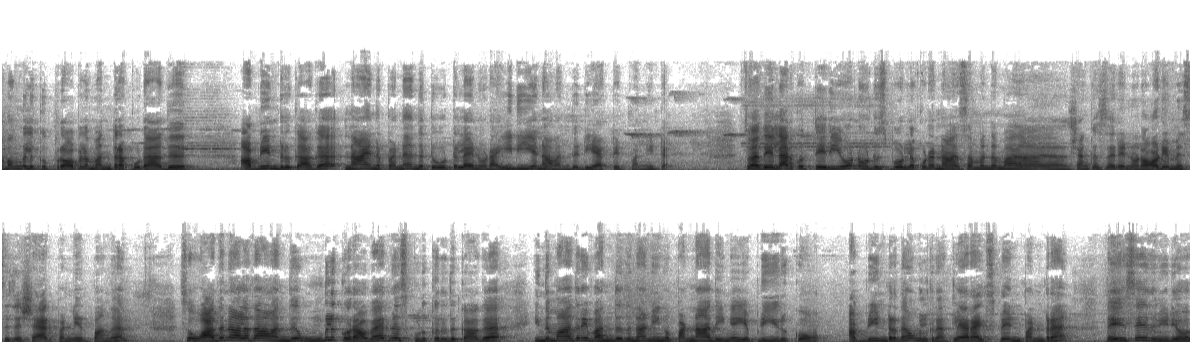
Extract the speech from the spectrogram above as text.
அவங்களுக்கு ப்ராப்ளம் வந்துடக்கூடாது அப்படின்றதுக்காக நான் என்ன பண்ணேன் அந்த டோட்டலாக என்னோடய ஐடியை நான் வந்து டிஆக்டிவேட் பண்ணிட்டேன். ஸோ அது எல்லாருக்கும் தெரியும். நோட்டீஸ் போர்டில் கூட நான் சம்மந்தமாக சங்கர் சார் என்னோட ஆடியோ மெசேஜை ஷேர் பண்ணியிருப்பாங்க ஸோ அதனால தான் வந்து உங்களுக்கு ஒரு அவேர்னஸ் கொடுக்கறதுக்காக இந்த மாதிரி வந்ததுன்னா நீங்கள் பண்ணாதீங்க. எப்படி இருக்கும் அப்படின்றத உங்களுக்கு நான் கிளியராக எக்ஸ்பிளைன் பண்ணுறேன் தயவுசெய்து இந்த வீடியோவை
